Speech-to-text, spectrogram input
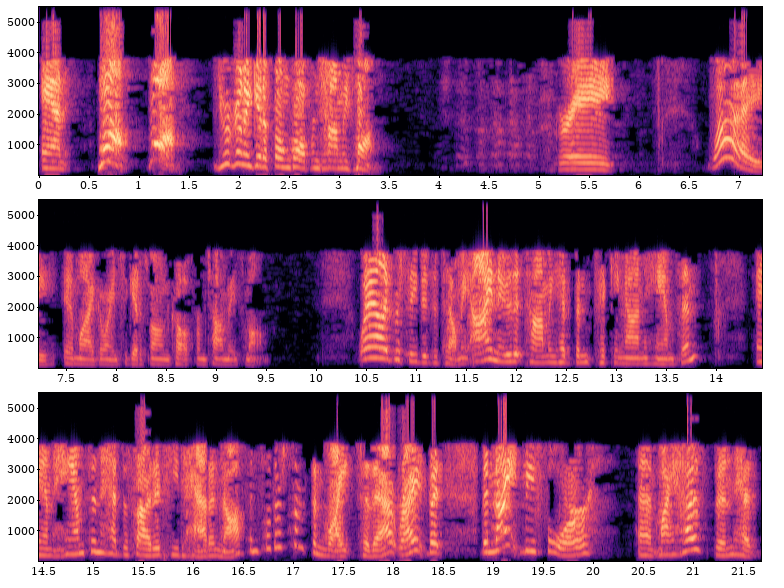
And mom, mom, you're to get a phone call from Tommy's mom. Great. Why am I going to get a phone call from Tommy's mom? Well, he proceeded to tell me I knew that Tommy had been picking on Hampton and Hampton had decided he'd had enough, and so there's something right to that, right? But the night before, uh, my husband had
